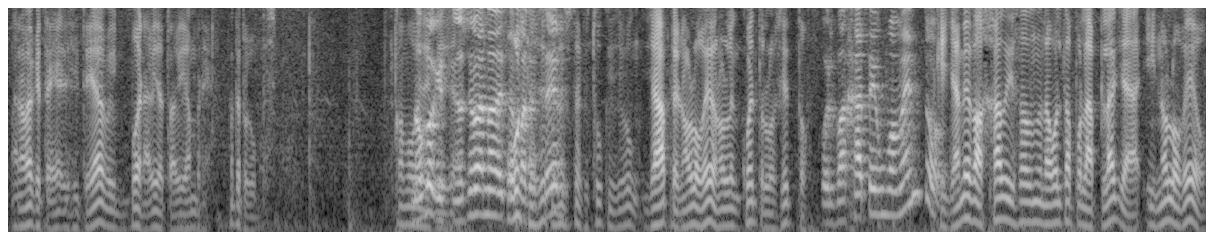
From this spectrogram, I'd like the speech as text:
Bueno, que te, si te da buena vida todavía, hombre. No te preocupes. ¿Cómo No, porque si no se van a desaparecer. que tú, que llevo un- Ya, pero no lo veo, no lo encuentro, lo siento. Pues bájate un momento. Que ya me he bajado y he estado dando una vuelta por la playa y no lo veo.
